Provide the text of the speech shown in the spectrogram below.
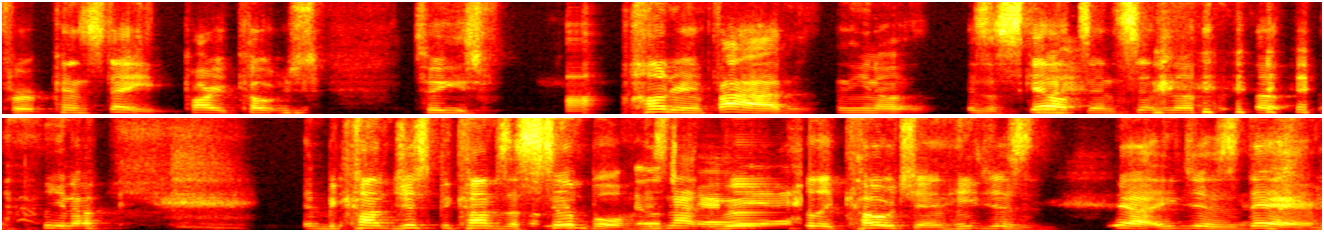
for Penn State, probably coached till he's 105, you know, is a skeleton sitting up, up you know, it become just becomes a symbol. He's not really, really coaching. He just yeah, he just there.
